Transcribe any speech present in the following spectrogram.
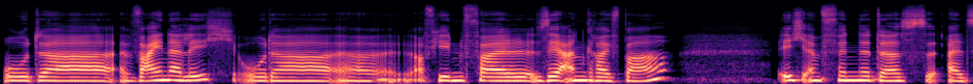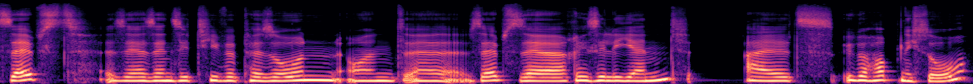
oder weinerlich oder äh, auf jeden Fall sehr angreifbar. Ich empfinde das als selbst sehr sensitive Person und äh, selbst sehr resilient als überhaupt nicht so.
